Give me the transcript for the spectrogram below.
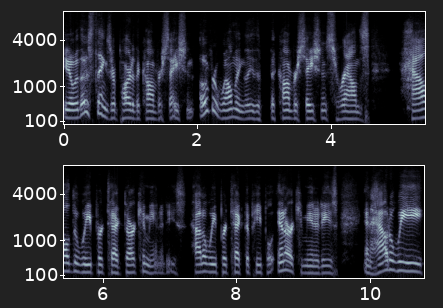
you know, those things are part of the conversation. Overwhelmingly, the, the conversation surrounds how do we protect our communities? How do we protect the people in our communities? And how do we,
